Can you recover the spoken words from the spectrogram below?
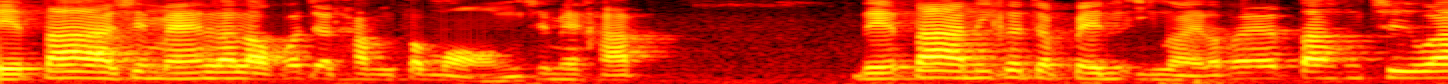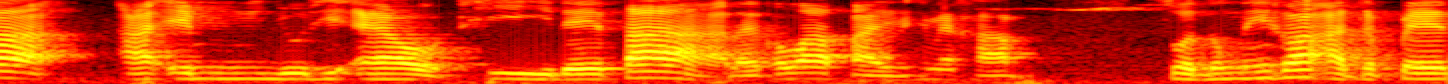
Data ใช่ไหมแล้วเราก็จะทำสมองใช่ไหมครับ Data นี่ก็จะเป็นอีกหน่อยเราก็จะตั้งชื่อว่า RMUTL T Data อะไรก็ว่าไปใช่ไหมครับ ส่วนตรงนี้ก็อาจจะเป็น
